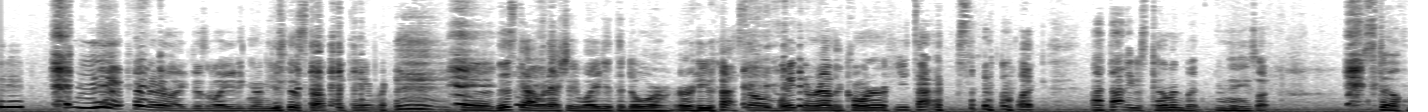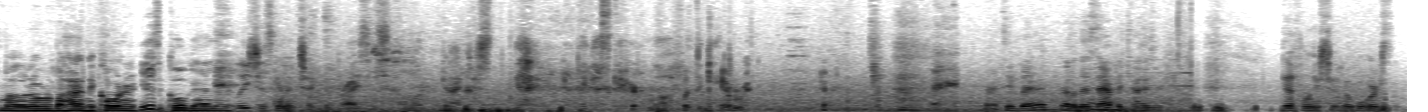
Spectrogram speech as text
And they're like just waiting on you to stop the camera. Uh, this guy would actually wait at the door, or he I saw him waiting around the corner a few times, and I'm like, I thought he was coming, but then he's like stealth mode over behind the corner. He's a cool guy. Though. Alicia's gonna check the prices. Guy just I think I scared him off with the camera. Not too bad. Oh, that's appetizer. Definitely should have wore some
